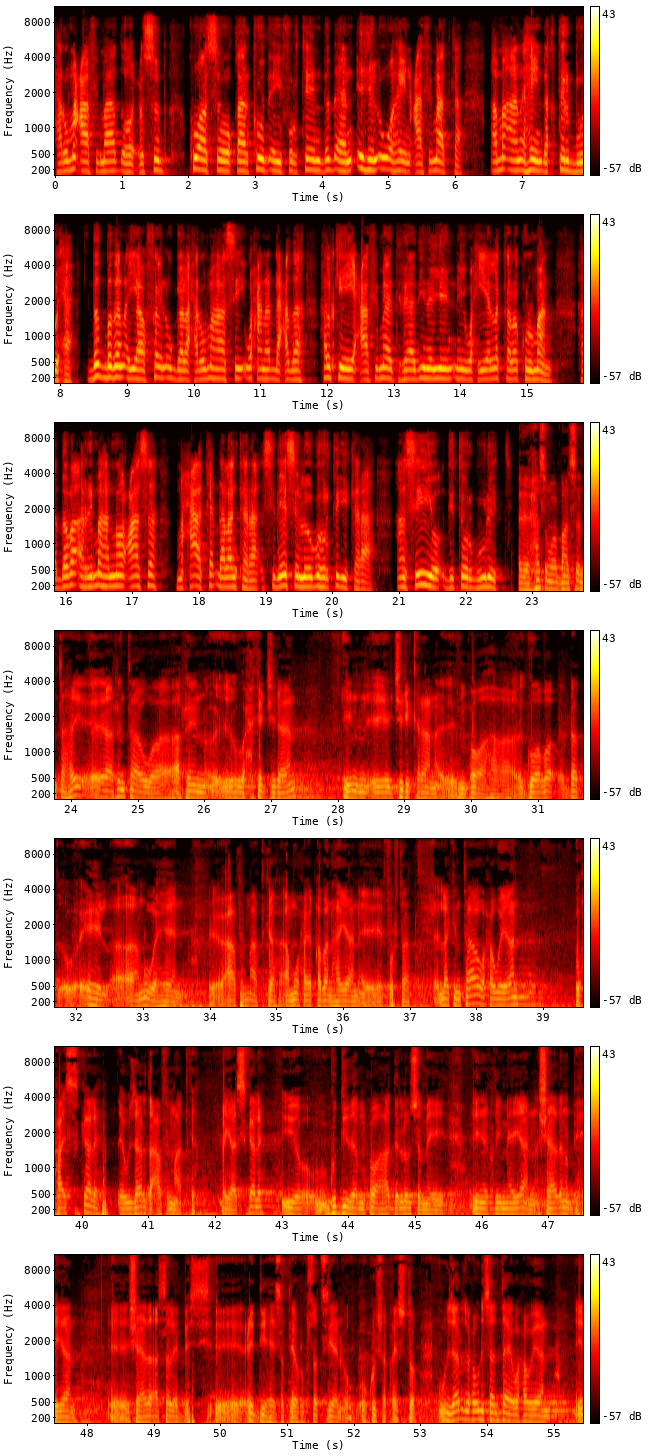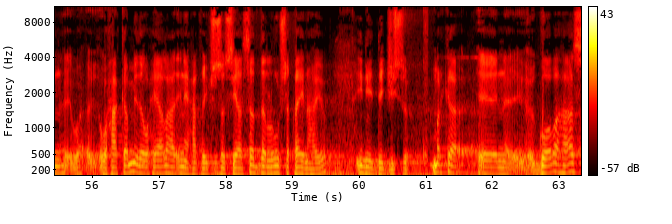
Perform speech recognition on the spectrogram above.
xarumo caafimaad oo cusub kuwaasoo qaarkood ay furteen dad aan ehel u ahayn caafimaadka ama aan ahayn dhakhtar buuxa. Dad badan ayaa fayl u gala xarumahaasi waxaana dhacda halkii ay caafimaad raadinayeen inay waxyeello kala kulmaan. Haddaba arrimaha noocaasa maxaa ka dhalan kara? Sideese looga hortegi karaa ansiiyo dictor guuleed xasan waa mahadsan tahay. Arrintaa waa arrin wax ka jiraan in jiri karaan muxuu ahaa goobo dad ehel aan u ahayn caafimaadka ama wax ay qaban hayaan furtaan laakiin taa waxa weeyaan waxaa iska leh wasaaradda caafimaadka ayaa iska leh iyo guddida muxuu ahaa hadda loo sameeyey inay qiimeeyaan shahaadana bixiyaan shahaado asal ee ciddii haysata ee rugsad siiyaan ku shaqaysto. Wasaaraddu waxay u dhisan tahay waxa weeyaan in waxaa ka mida waxyaalaha inay xaqiijiso siyaasadda lagu shaqaynayo inay dejiso. Marka goobahaas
